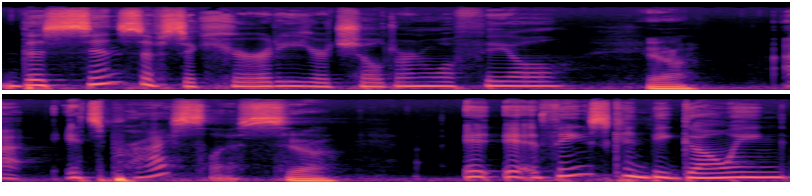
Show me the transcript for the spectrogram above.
the sense of security your children will feel, yeah it's priceless yeah it, it things can be going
